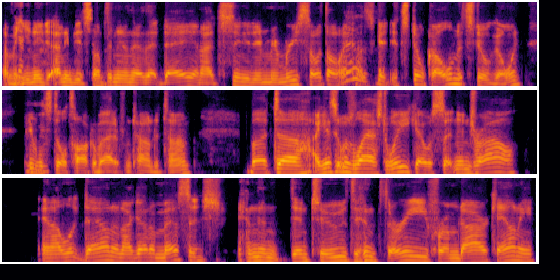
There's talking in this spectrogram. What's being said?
I mean, yeah. you need I needed something in there that day, and I'd seen it in memory, so I thought, well, it's good. It's still cold, it's still going. People mm-hmm. still talk about it from time to time. But uh, I guess it was last week. I was sitting in trial, and I looked down and I got a message, and then then two, then three from Dyer County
